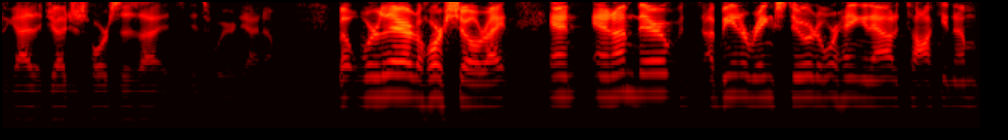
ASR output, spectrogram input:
the guy that judges horses. I, it's, it's weird, yeah, I know. But we're there at a horse show, right? And, and I'm there uh, being a ring steward, and we're hanging out and talking. I'm,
